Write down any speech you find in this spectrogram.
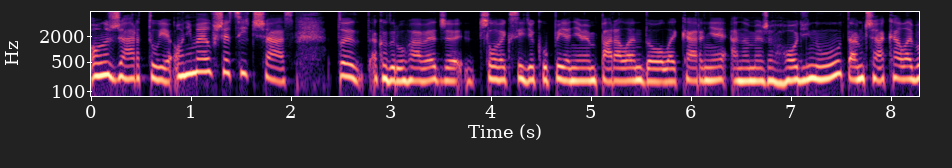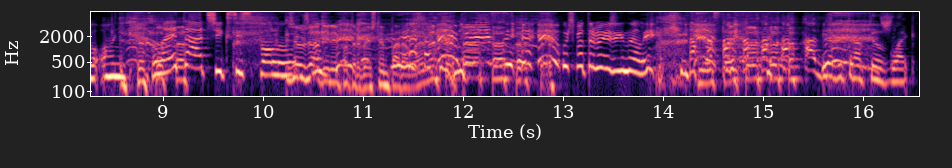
on žartuje, oni majú všetci čas. To je ako druhá vec, že človek si ide kúpiť, ja neviem, paralén do lekárne a no že hodinu tam čaká, lebo oni letáčik si spolu... že už ani nepotrebuješ ten paralel. Už potrebuješ iné lieky. Aby by trafil žlak.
